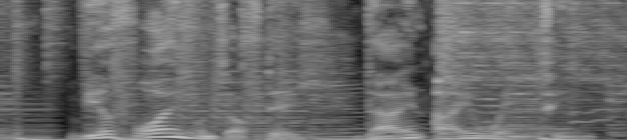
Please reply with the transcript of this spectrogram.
Wir freuen uns auf dich, dein iWin-Team.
